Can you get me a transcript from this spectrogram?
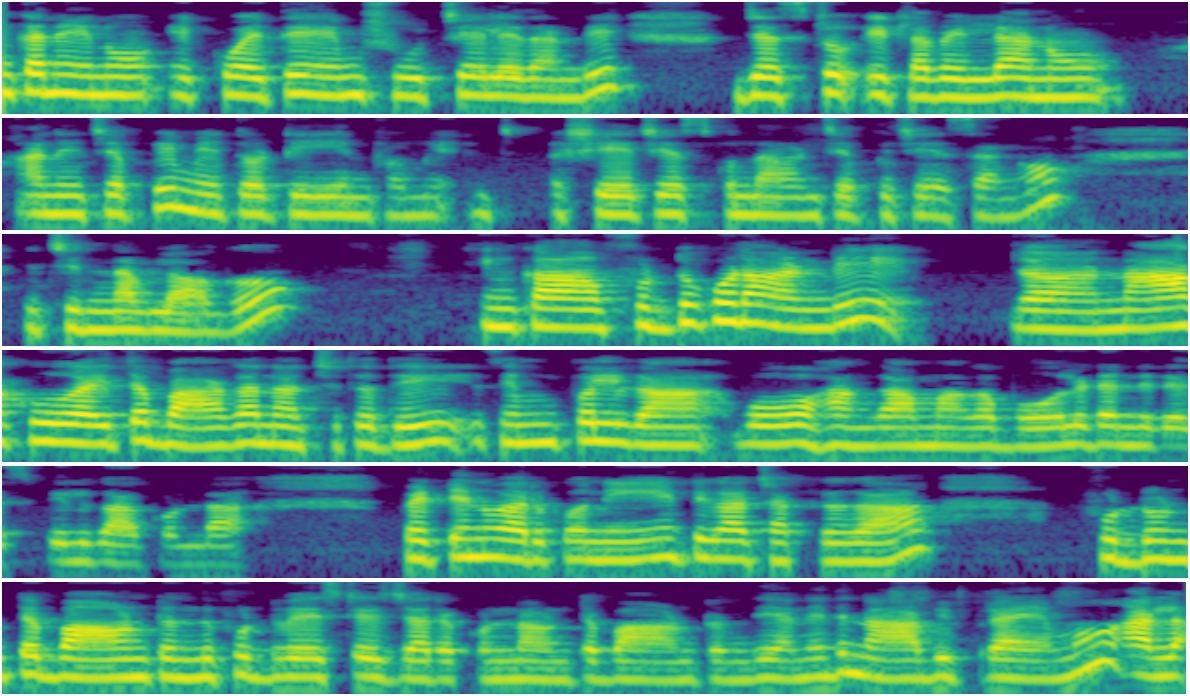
ఇంకా నేను ఎక్కువైతే ఏం షూట్ చేయలేదండి. జస్ట్ ఇట్లా వెళ్ళాను అని చెప్పి మీతోటి ఇన్ఫర్మే షేర్ చేసుకుందామని చెప్పి చేశాను. ఈ చిన్న బ్లాగు ఇంకా ఫుడ్ కూడా అండి నాకు అయితే బాగా నచ్చుతుంది. సింపుల్గా ఓ హంగామాగా బోలెడన్ని రెసిపీలు కాకుండా పెట్టిన వరకు నీట్గా చక్కగా ఫుడ్ ఉంటే బాగుంటుంది. ఫుడ్ వేస్టేజ్ జరగకుండా ఉంటే బాగుంటుంది అనేది నా అభిప్రాయము. అలా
